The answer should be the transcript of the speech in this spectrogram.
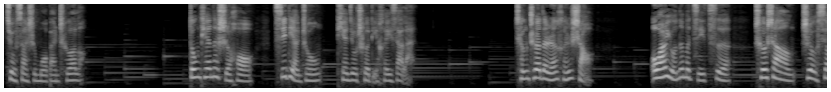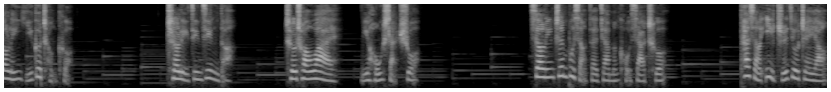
就算是末班车了。冬天的时候，七点钟天就彻底黑下来。乘车的人很少，偶尔有那么几次，车上只有肖林一个乘客。车里静静的，车窗外霓虹闪烁。肖林真不想在家门口下车，他想一直就这样，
